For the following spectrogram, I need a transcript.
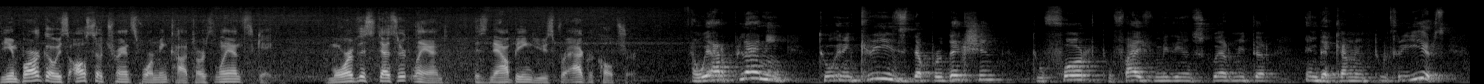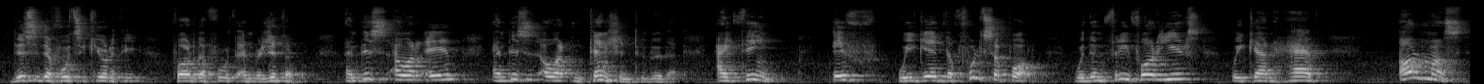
The embargo is also transforming Qatar's landscape. More of this desert land is now being used for agriculture. And we are planning to increase the production to four to five million square meter in the coming two, three years. This is the food security for the fruit and vegetable. And this is our aim, and this is our intention to do that. I think if we get the full support within three, four years, we can have almost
